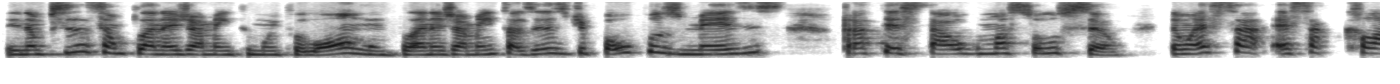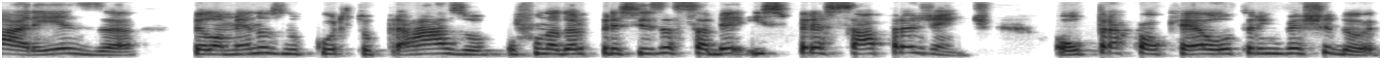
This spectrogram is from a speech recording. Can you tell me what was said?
E não precisa ser um planejamento muito longo, um planejamento, às vezes, de poucos meses para testar alguma solução. Então, essa, essa clareza pelo menos no curto prazo, o fundador precisa saber expressar para a gente ou para qualquer outro investidor.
